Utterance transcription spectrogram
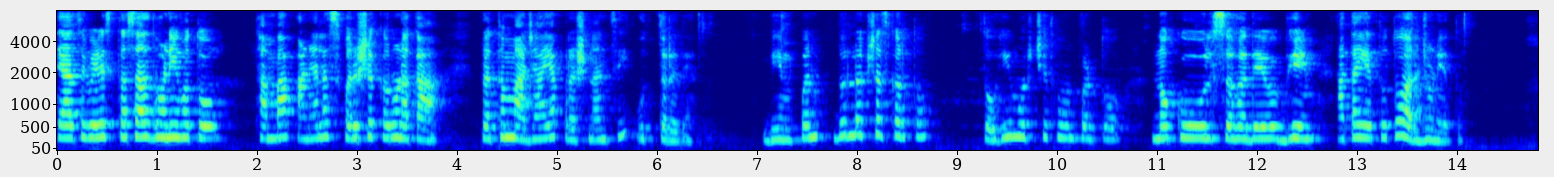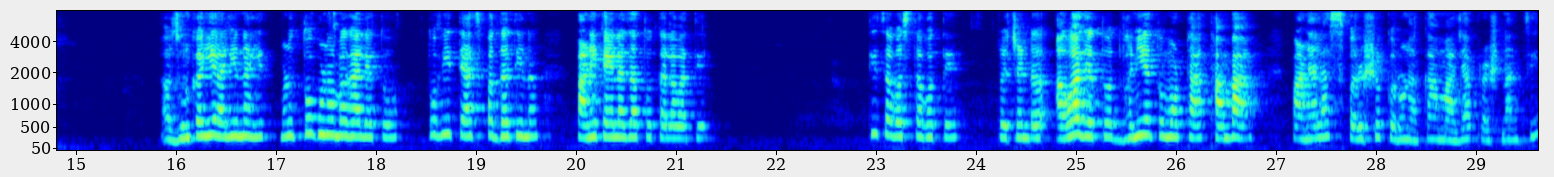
त्याच वेळेस तसाच ध्वनी होतो. थांबा पाण्याला स्पर्श करू नका. प्रथम माझ्या या प्रश्नांची उत्तरं द्या. भीम पण दुर्लक्षच करतो. तोही मूर्छित होऊन पडतो. नकुल सहदेव भीम आता येतो तो अर्जुन येतो. अजून काही आली नाहीत म्हणून तो पुन्हा बघायला येतो. तोही त्याच पद्धतीनं पाणी प्यायला जातो तलावातील. तीच अवस्था होते. प्रचंड आवाज येतो ध्वनी येतो मोठा. थांबा पाण्याला स्पर्श करू नका माझ्या प्रश्नांची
